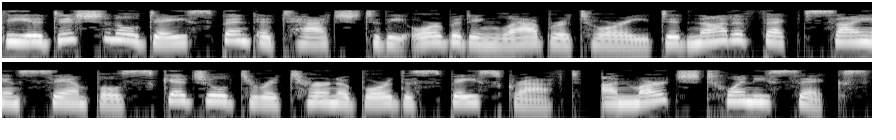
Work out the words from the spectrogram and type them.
The additional day spent attached to the orbiting laboratory did not affect science samples scheduled to return aboard the spacecraft. On March 26,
